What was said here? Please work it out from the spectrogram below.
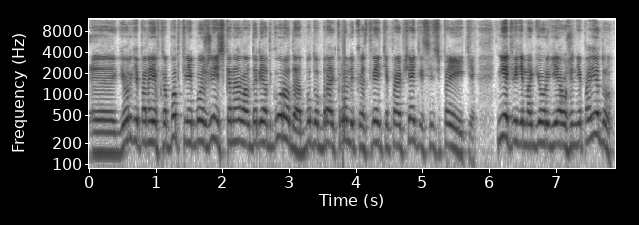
Э, Георгий Панаев, Кропоткин, не будет женщин с канала вдали от города. Буду брать кролика, встретите, пообщайтесь, если поедете. Нет, видимо, Георгий, я уже не поеду.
